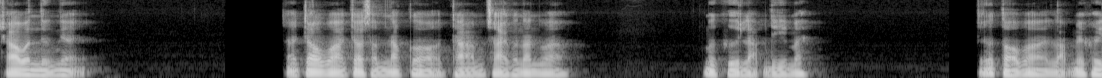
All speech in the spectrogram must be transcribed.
เช้าวันหนึ่งเนี่ยเจ้าว่าเจ้าสำนักก็ถามชายคนนั้นว่า เมื่อคืนหลับดีไหมแล้วก็ตอบว่าหลับไม่ค่อย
